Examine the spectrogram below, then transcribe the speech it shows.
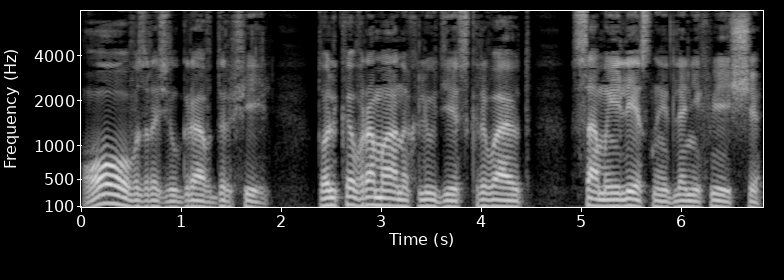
«О», — возразил граф Дерфейль, — «только в романах люди скрывают самые лестные для них вещи.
